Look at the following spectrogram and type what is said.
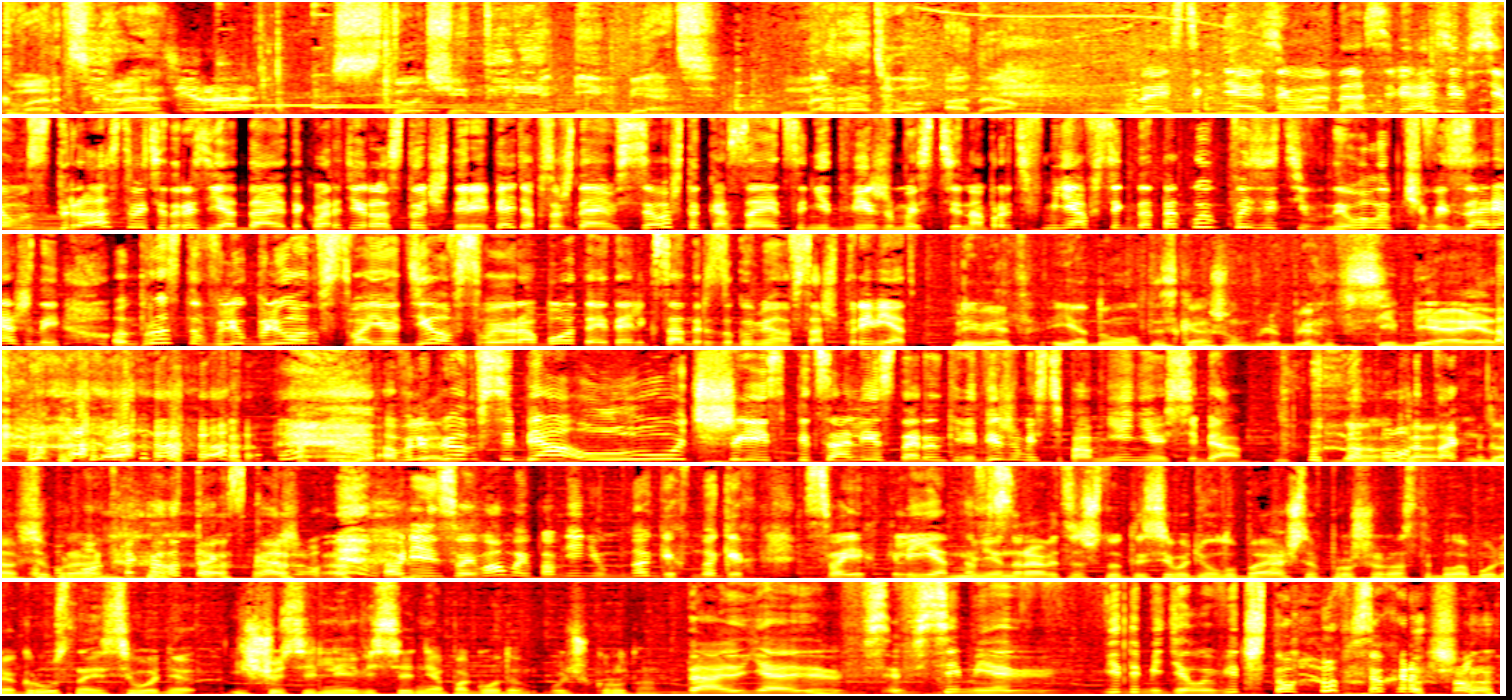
Квартира 104 и 5 на радио Адам. Настя Князева на связи. Всем здравствуйте, друзья. Да, это квартира 104.5. Обсуждаем все, что касается недвижимости. Напротив меня всегда такой позитивный, улыбчивый, заряженный. Он просто влюблен в свое дело, в свою работу. Это Александр Загуменов. Саш, привет. Привет. Я думал, ты скажешь, он влюблен в себя. Влюблен в себя лучший специалист на рынке недвижимости, по мнению себя. Да, Вот да, так. Да, все правильно. Вот так, скажем. По мнению своей мамы и по мнению многих-многих своих клиентов. Мне нравится, что ты сегодня улыбаешься. В прошлый раз ты была более грустная. и Сегодня еще сильнее весенняя погода. Очень круто. Да, я э, вс- всеми видами делаю вид, что все хорошо.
